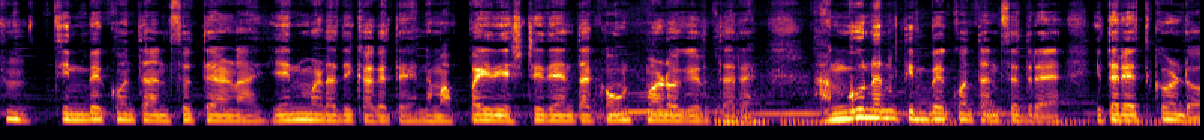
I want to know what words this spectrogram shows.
ಹ್ಮ್ ತಿನ್ಬೇಕು ಅಂತ ಅನ್ಸುತ್ತೆ ಅಣ್ಣ. ಏನ್ ಮಾಡೋದಿಕ್ಕಾಗತ್ತೆ? ನಮ್ಮ ಅಪ್ಪ ಇದು ಎಷ್ಟಿದೆ ಅಂತ ಕೌಂಟ್ ಮಾಡೋಗಿರ್ತಾರೆ. ಹಂಗೂ ನನ್ಗೆ ತಿನ್ಬೇಕು ಅಂತ ಅನ್ಸಿದ್ರೆ ಈ ತರ ಎತ್ಕೊಂಡು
